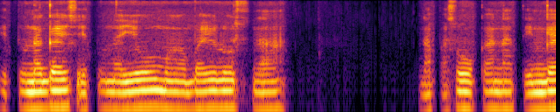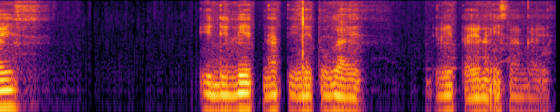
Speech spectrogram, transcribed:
Ito na guys, ito na yung mga virus na napasukan natin guys. I-delete natin ito guys. Delete tayo ng isa guys.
